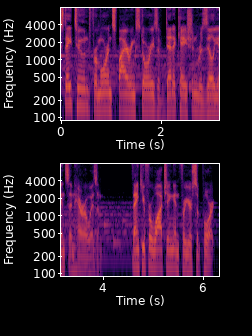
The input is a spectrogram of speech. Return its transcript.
Stay tuned for more inspiring stories of dedication, resilience, and heroism. Thank you for watching and for your support.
